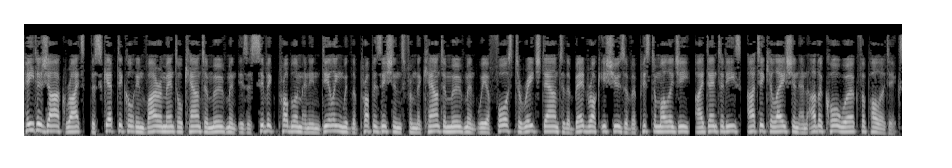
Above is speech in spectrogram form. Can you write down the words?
Peter Jacques writes, the skeptical environmental counter-movement is a civic problem and in dealing with the propositions from the counter-movement we are forced to reach down to the bedrock issues of epistemology, identities, articulation and other core work for politics.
